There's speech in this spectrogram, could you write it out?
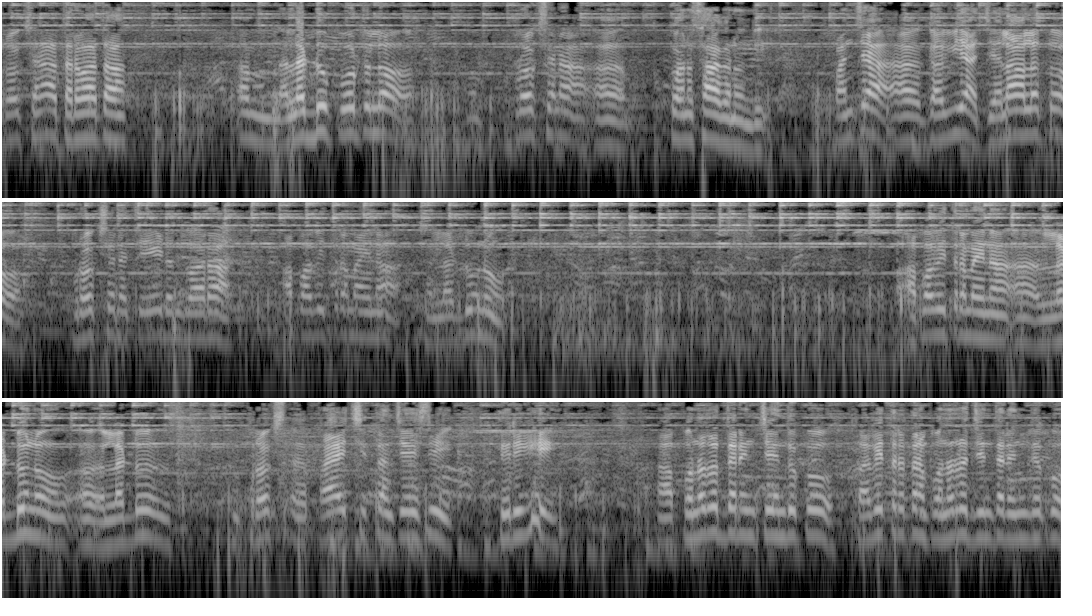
ప్రోక్షణ తర్వాత లడ్డు పోటులో ప్రోక్షణ కొనసాగనుంది. పంచ గవ్య జలాలతో ప్రోక్షణ చేయడం ద్వారా అపవిత్రమైన లడ్డూను అపవిత్రమైన లడ్డును లడ్డూను లడ్డు ప్రాయశ్చిత్తం చేసి తిరిగి పునరుద్ధరించేందుకు పవిత్రతను పునరుద్ధరించేందుకు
